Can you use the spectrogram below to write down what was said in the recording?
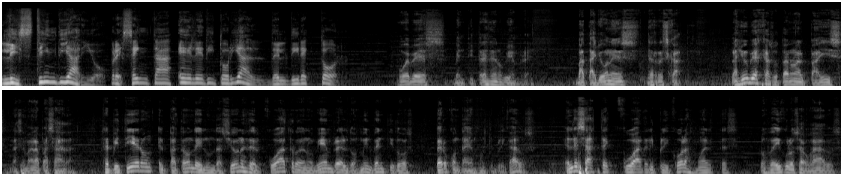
Listín Diario presenta el editorial del director. Jueves 23 de noviembre. Batallones de rescate. Las lluvias que azotaron al país la semana pasada repitieron el patrón de inundaciones del 4 de noviembre del 2022, pero con daños multiplicados. El desastre cuadriplicó las muertes, los vehículos ahogados,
